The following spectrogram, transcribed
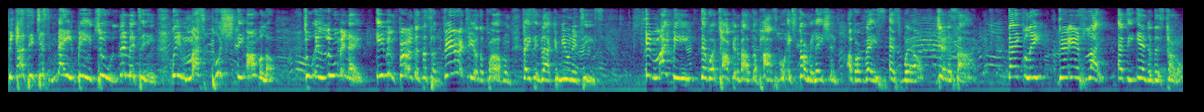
because it just may be too limiting. We must push the envelope to illuminate even further the facing black communities. It might be that we're talking about the possible extermination of a race as well, genocide. Thankfully, there is light at the end of this tunnel.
